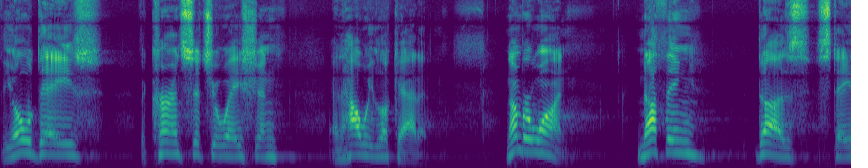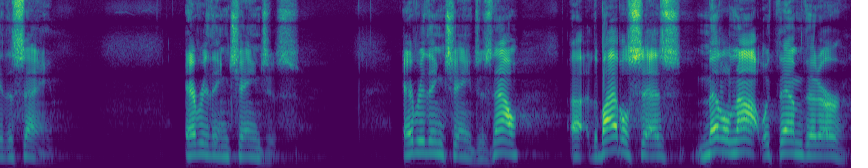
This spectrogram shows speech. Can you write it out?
the old days, the current situation, and how we look at it. Number one, nothing does stay the same. Everything changes. Everything changes. Now, uh, the Bible says, meddle not with them that are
